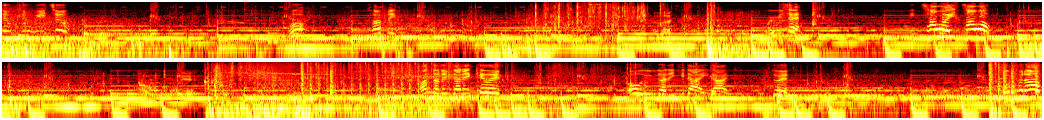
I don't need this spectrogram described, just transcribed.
2v2, 2v2. What? What's happening? Left. Where is it? In tower, in tower. Oh shit. Hand on him, Danny, kill him. Oh, you Danny, if you die, you die. Do it. Jumping up.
